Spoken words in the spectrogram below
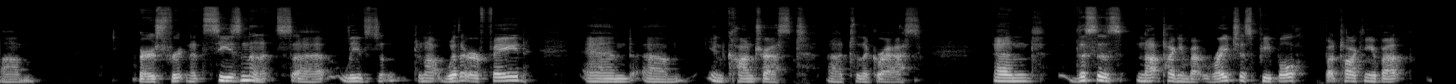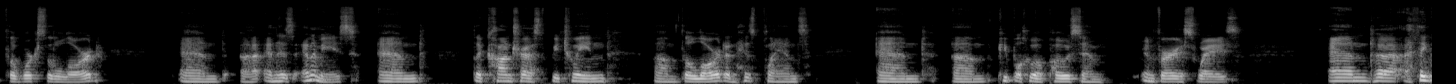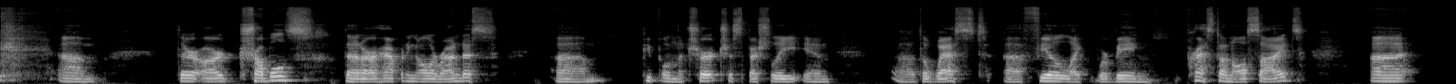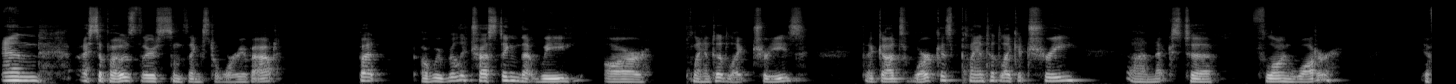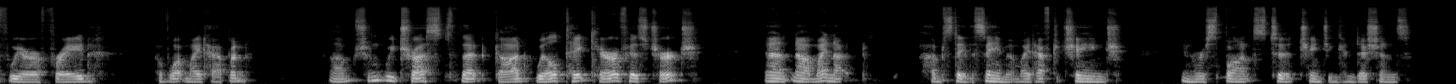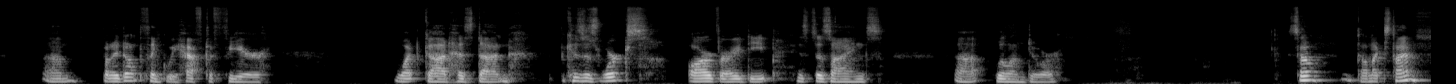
um, bears fruit in its season, and its uh, leaves do not wither or fade, and um, in contrast uh, to the grass. And this is not talking about righteous people, but talking about the works of the Lord and uh, and his enemies. And the contrast between um, the Lord and his plans and um, people who oppose him in various ways. And uh, I think um, there are troubles that are happening all around us. Um, people in the church, especially in uh, the West, uh, feel like we're being pressed on all sides. Uh, and I suppose there's some things to worry about. But are we really trusting that we are planted like trees? That God's work is planted like a tree uh, next to flowing water? If we are afraid of what might happen, um, shouldn't we trust that God will take care of his church? And now it might not um, stay the same, it might have to change in response to changing conditions. Um, but I don't think we have to fear what God has done because his works are very deep, his designs uh, will endure. So, until next time.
